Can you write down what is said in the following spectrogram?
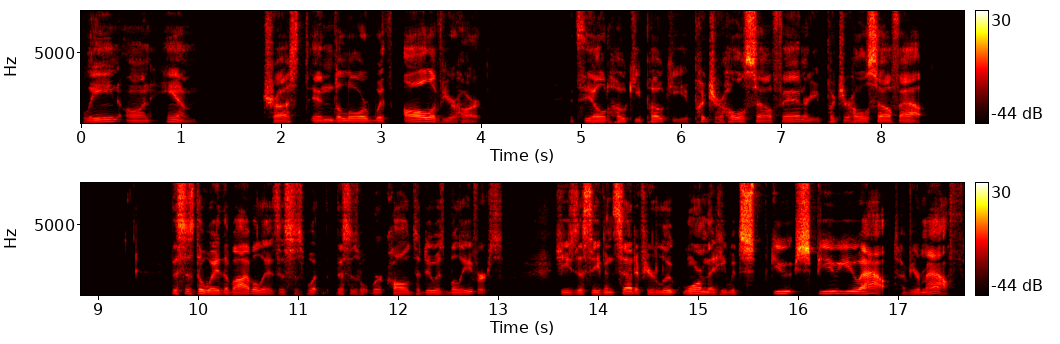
Lean on Him. Trust in the Lord with all of your heart. It's the old hokey pokey. You put your whole self in or you put your whole self out. This is the way the Bible is. This is what this is what we're called to do as believers. Jesus even said, if you're lukewarm, that he would spew spew you out of your mouth.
